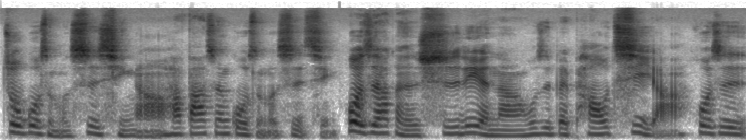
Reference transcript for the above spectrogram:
做过什么事情啊，他发生过什么事情，或者是他可能失恋啊，或是被抛弃啊，或是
